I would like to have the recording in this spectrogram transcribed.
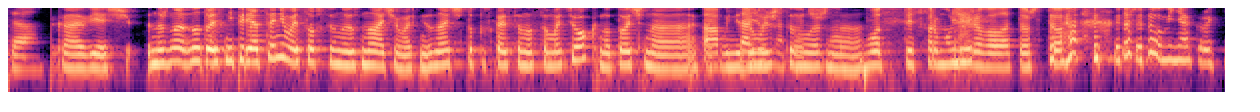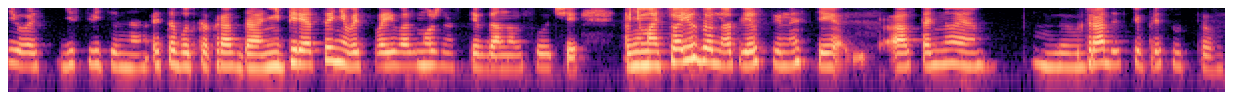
да. Такая вещь. Нужно, ну, то есть не переоценивать собственную значимость, не значит, что пускать все на самотек, но точно как бы не думать, что точно. можно. Вот ты сформулировала то, что то, что у меня крутилось, действительно. Это вот как раз, да, не переоценивать свои возможности в данном случае, понимать свою зону ответственности, а остальное да. с радостью присутствовать.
